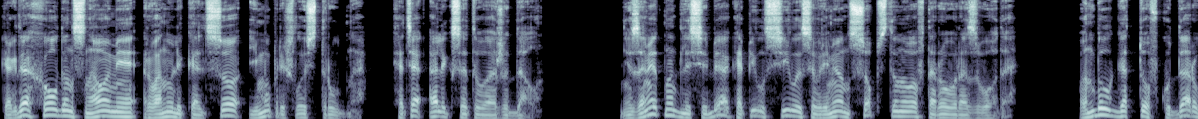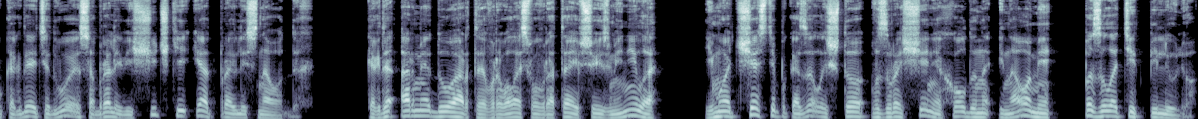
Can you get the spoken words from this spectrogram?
Когда Холден с Наоми рванули кольцо, ему пришлось трудно, хотя Алекс этого ожидал. Незаметно для себя копил силы со времен собственного второго развода. Он был готов к удару, когда эти двое собрали вещички и отправились на отдых. Когда армия Дуарта ворвалась во врата и все изменила, Ему отчасти показалось, что возвращение Холдена и Наоми позолотит пилюлю.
